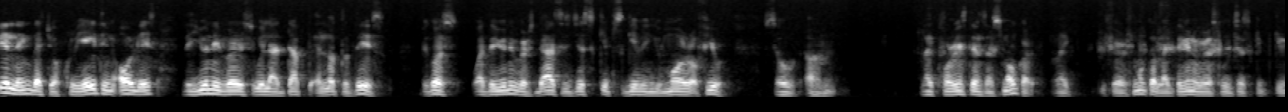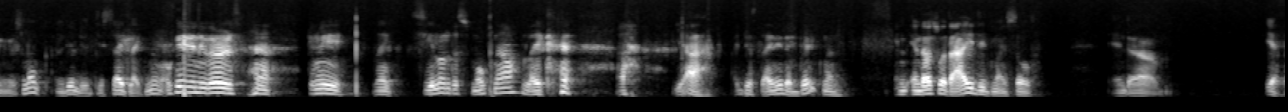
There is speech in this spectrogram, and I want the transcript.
feeling that you're creating always the universe will adapt a lot of this. Because what the universe does is just keeps giving you more of you. So um like for instance a smoker like if you're a smoker like the universe will just keep giving you smoke until you decide like no okay universe can we like chill on the smoke now? Like uh, yeah i just i need a break man. And, and that's what i did myself. And um yeah.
